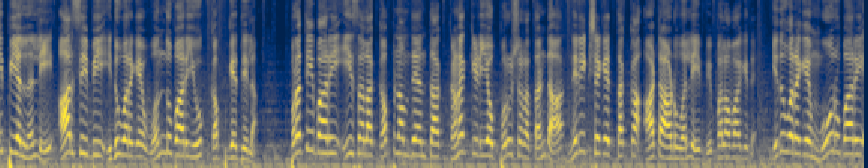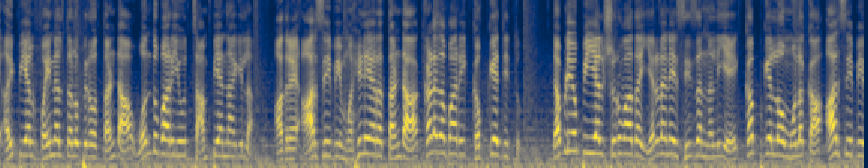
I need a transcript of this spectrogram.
ಐಪಿಎಲ್ನಲ್ಲಿ ಬಿ ಇದುವರೆಗೆ ಒಂದು ಬಾರಿಯೂ ಕಪ್ ಗೆದ್ದಿಲ್ಲ. ಪ್ರತಿ ಬಾರಿ ಈ ಸಲ ಕಪ್ ನಮ್ದೆ ಅಂತ ಕಣಕ್ಕಿಳಿಯೋ ಪುರುಷರ ತಂಡ ನಿರೀಕ್ಷೆಗೆ ತಕ್ಕ ಆಟ ಆಡುವಲ್ಲಿ ವಿಫಲವಾಗಿದೆ. ಇದುವರೆಗೆ ಮೂರು ಬಾರಿ ಐಪಿಎಲ್ ಫೈನಲ್ ತಲುಪಿರೋ ತಂಡ ಒಂದು ಬಾರಿಯೂ ಚಾಂಪಿಯನ್ ಆಗಿಲ್ಲ ಆದರೆ ಆರ್ಸಿಬಿ ಮಹಿಳೆಯರ ತಂಡ ಕಳೆದ ಬಾರಿ ಕಪ್ ಗೆದ್ದಿತ್ತು. ಡಬ್ಲ್ಯೂಪಿಎಲ್ ಶುರುವಾದ ಎರಡನೇ ಸೀಸನ್ನಲ್ಲಿಯೇ ಕಪ್ ಗೆಲ್ಲೋ ಮೂಲಕ ಆರ್ಸಿಬಿ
